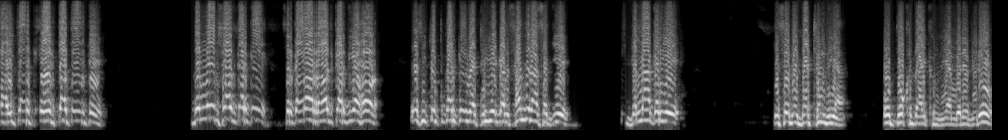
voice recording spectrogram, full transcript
ਭਾਈਚਾਰਕ ਏਕਤਾ ਤੋੜ ਕੇ, ਦੰਗੇ ਫਸਾਦ ਕਰਕੇ ਸਰਕਾਰਾਂ ਰਾਜ ਕਰਦੀਆਂ ਹੋਣ, ਤੇ ਅਸੀਂ ਚੁੱਪ ਕਰਕੇ ਬੈਠੀਏ, ਗੱਲ ਸਮਝ ਨਾ ਸਕੀਏ, ਗੱਲਾਂ ਕਰੀਏ, ਕਿਸੇ ਦੇ ਬੈਠਣ ਦੀਆਂ ਉਹ ਦੁੱਖਦਾਇਕ ਹੁੰਦੀਆਂ। ਮੇਰੇ ਵੀਰੋ,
